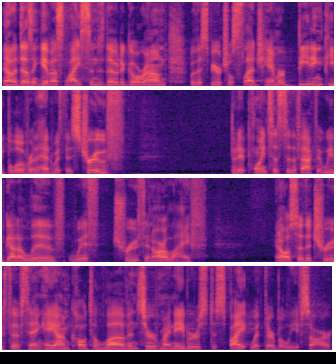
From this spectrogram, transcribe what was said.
Now, that doesn't give us license, though, to go around with a spiritual sledgehammer beating people over the head with this truth, but it points us to the fact that we've got to live with truth in our life and also the truth of saying, hey, I'm called to love and serve my neighbors despite what their beliefs are,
